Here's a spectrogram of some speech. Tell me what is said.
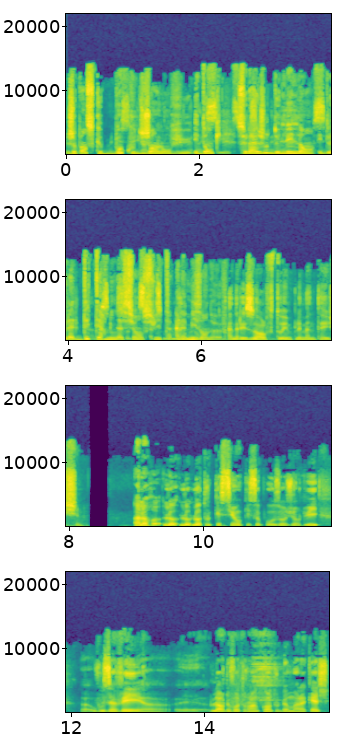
je pense que beaucoup de gens l'ont vu et donc cela ajoute de l'élan et de la détermination ensuite à la mise en œuvre. Alors, l'autre question qui se pose aujourd'hui, euh, vous avez, euh, lors de votre rencontre de Marrakech,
